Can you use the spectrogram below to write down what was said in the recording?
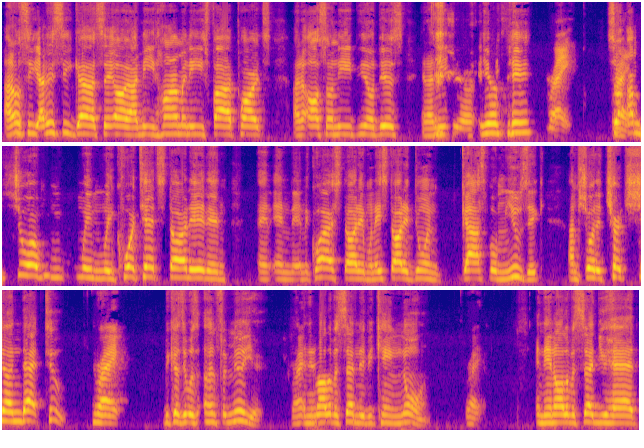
I don't see. I didn't see God say, "Oh, I need harmonies, five parts. I also need you know this, and I need you know, you know what I'm saying." Right. So right. I'm sure when when quartet started and, and and and the choir started, when they started doing gospel music, I'm sure the church shunned that too. Right. Because it was unfamiliar. Right. And then all of a sudden it became norm. Right. And then all of a sudden you had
